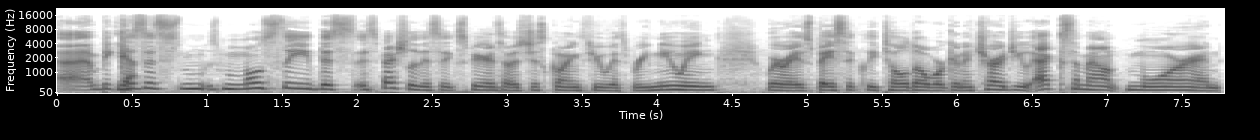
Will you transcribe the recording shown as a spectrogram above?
Uh, because Yeah. it's mostly this, especially this experience I was just going through with renewing, where I was basically told, "Oh, we're going to charge you X amount more, and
